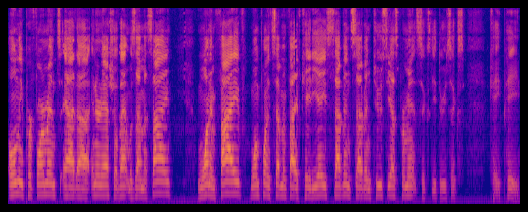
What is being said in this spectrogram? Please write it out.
only performance at uh, international event was MSI. 1 and 5, 1.75 KDA, 772 CS per minute, 63.6 KP.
